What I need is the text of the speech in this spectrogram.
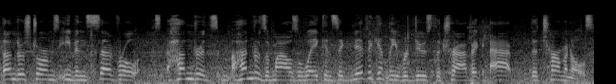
Thunderstorms even several hundreds, hundreds of miles away can significantly reduce the traffic at the terminals.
